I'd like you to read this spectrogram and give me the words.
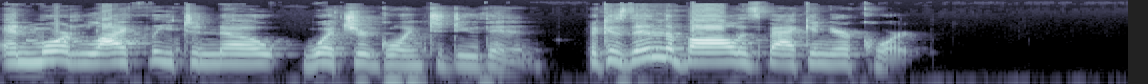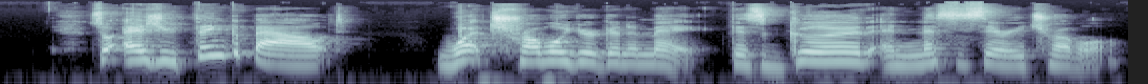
and more likely to know what you're going to do then. Because then the ball is back in your court. So as you think about what trouble you're going to make, this good and necessary trouble,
